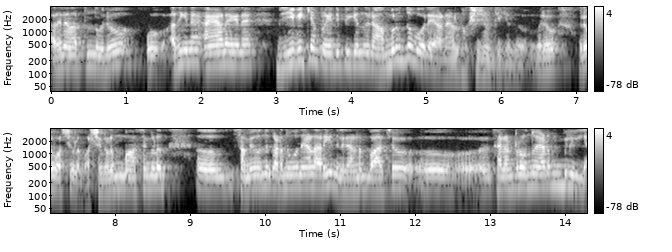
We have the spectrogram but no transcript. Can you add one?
അതിനകത്തുനിന്ന് ഓ- അതിങ്ങനെ അയാളെ ഇങ്ങനെ ജീവിക്കാൻ പ്രേരിപ്പിക്കുന്ന ഒരു അമൃത് പോലെയാണ് അയാൾ ഭക്ഷിച്ചുകൊണ്ടിരിക്കുന്നത്. ഓരോ ഓരോ വർഷങ്ങൾ വർഷങ്ങളും മാസങ്ങളും സമയമൊന്നും കടന്നു പോകുന്ന അയാൾ അറിയുന്നില്ല. കാരണം വാച്ചോ കലണ്ടറോ ഒന്നും അയാളുടെ മുമ്പിലില്ല.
